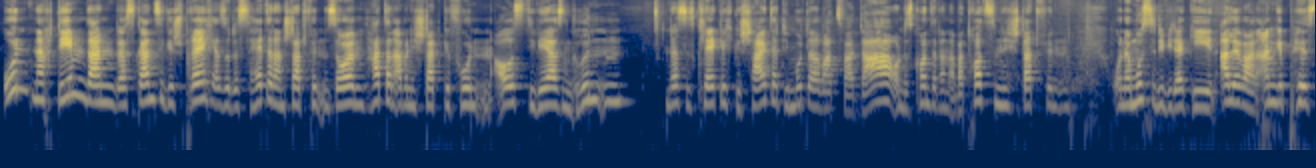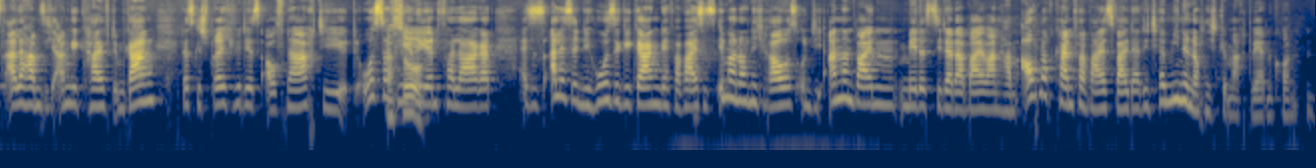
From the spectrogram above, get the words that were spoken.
Und nachdem dann das ganze Gespräch, also das hätte dann stattfinden sollen, hat dann aber nicht stattgefunden, aus diversen Gründen, Das ist kläglich gescheitert. Die Mutter war zwar da und es konnte dann aber trotzdem nicht stattfinden. Und dann musste die wieder gehen. Alle waren angepisst, alle haben sich angekeift im Gang. Das Gespräch wird jetzt auf nach die Osterferien so. verlagert. Es ist alles in die Hose gegangen. Der Verweis ist immer noch nicht raus. Und die anderen beiden Mädels, die da dabei waren, haben auch noch keinen Verweis, weil da die Termine noch nicht gemacht werden konnten.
